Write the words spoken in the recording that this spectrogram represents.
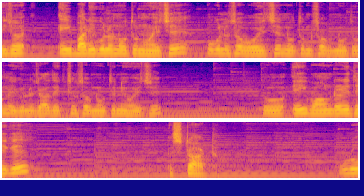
এই এই বাড়িগুলো নতুন হয়েছে, ওগুলো সব হয়েছে, নতুন সব নতুন, এগুলো যা দেখছেন সব নতুনই হয়েছে। তো এই বাউন্ডারি থেকে স্টার্ট পুরো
